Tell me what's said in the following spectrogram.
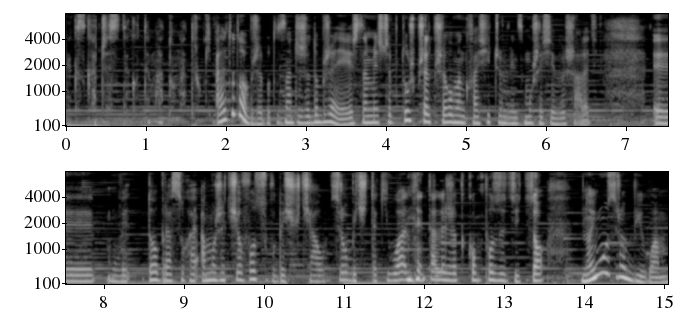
jak skaczę z tego tematu na drugi. Ale to dobrze, bo to znaczy, że dobrze. Ja jestem jeszcze tuż przed przełomem kwasiczym, więc muszę się wyszaleć. Yy, mówię, dobra, słuchaj, a może ci owoców byś chciał zrobić taki ładny talerzek kompozycji, co? No i mu zrobiłam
